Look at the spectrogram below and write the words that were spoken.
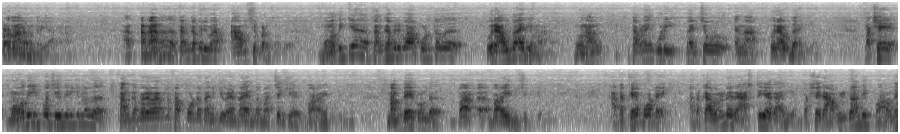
പ്രധാനമന്ത്രിയാകണം. അതാണ് സംഘപരിവാർ ആവശ്യപ്പെടുന്നത്. മോദിക്ക് സംഘപരിവാർ കൊടുത്തത് ഒരു ഔദാര്യമാണ് മൂന്നാം തവണയും കൂടി ഭരിച്ചോളൂ എന്ന ഒരു ഔദാര്യം പക്ഷേ മോദി ഇപ്പോൾ ചെയ്തിരിക്കുന്നത് സംഘപരിവാറിന്റെ സപ്പോർട്ട് തനിക്ക് വേണ്ട എന്ന് പച്ചയ്ക്ക് പറഞ്ഞിരിക്കുന്നു. നദ്ദയെ കൊണ്ട് പറയിപ്പിച്ചിരിക്കുന്നു. അതൊക്കെ പോട്ടെ. അതൊക്കെ അവരുടെ രാഷ്ട്രീയ കാര്യം. പക്ഷെ രാഹുൽ ഗാന്ധി പറഞ്ഞ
